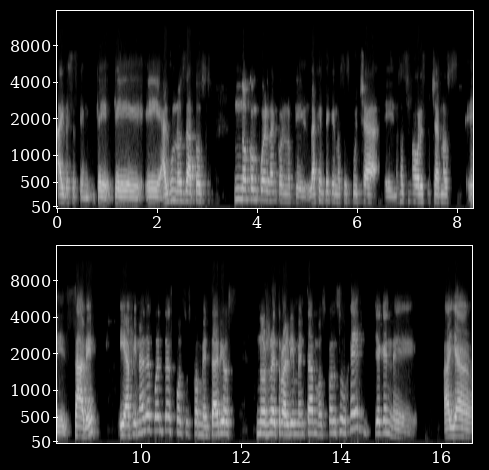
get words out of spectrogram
Hay veces que, que- que, eh, algunos datos no concuerdan con lo que la gente que nos escucha, eh, nos hace favor escucharnos, eh, sabe. Y a final de cuentas, con sus comentarios nos retroalimentamos. Con su hate, lleguen eh, allá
